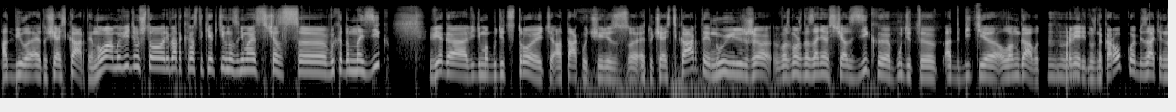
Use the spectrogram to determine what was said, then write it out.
отбила эту часть карты. Ну а мы видим, что ребята как раз-таки активно занимаются сейчас э, выходом на Зиг. Вега, видимо, будет строить атаку через э, эту часть карты. Ну или же, возможно, заняв сейчас Зиг, э, будет э, отбитие long а. Вот Мгм. проверить нужно коробку обязательно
